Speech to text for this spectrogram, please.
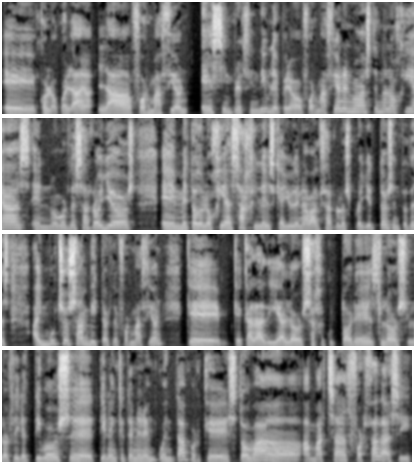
Eh, con lo cual la, la formación es imprescindible, pero formación en nuevas tecnologías, en nuevos desarrollos, en metodologías ágiles que ayuden a avanzar los proyectos. Entonces, hay muchos ámbitos de formación que, cada día los ejecutores, los, los directivos eh, tienen que tener en cuenta porque esto va a, marchas forzadas y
